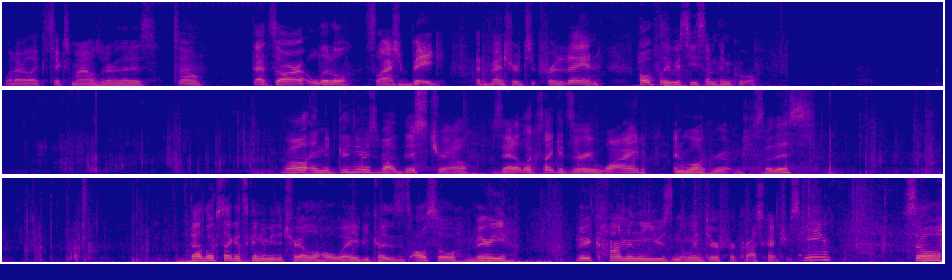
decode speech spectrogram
whatever, like six miles, whatever that is. So that's our little slash big adventure for today, and hopefully we see something cool. Well, and the good news about this trail is that it looks like it's very wide and well groomed. So this that looks like it's going to be the trail the whole way because it's also very very commonly used in the winter for cross country skiing. So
